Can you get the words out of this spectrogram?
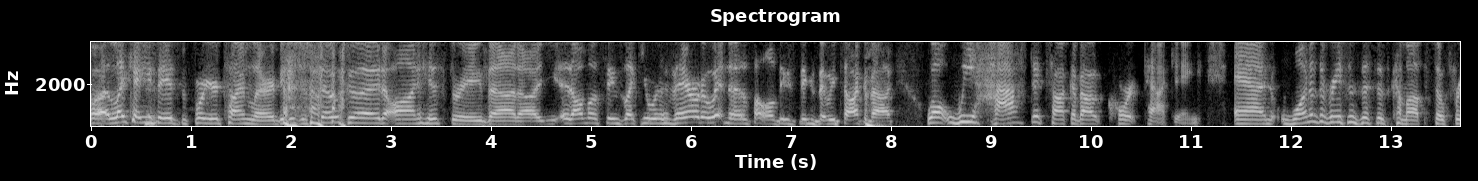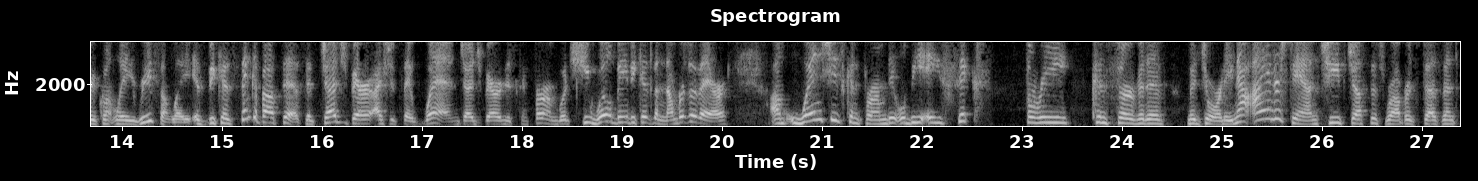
Well, I like how you say it's before your time, Larry, because you're so good on history that uh, it almost seems like you were there to witness all of these things that we talk about. Well, we have to talk about court packing. And one of the reasons this has come up so frequently recently is because think about this. If Judge Barrett, I should say when Judge Barrett is confirmed, which she will be because the numbers are there, um, when she's confirmed, it will be a 6 3 conservative majority. Now, I understand Chief Justice Roberts doesn't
